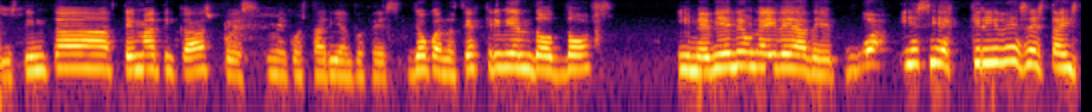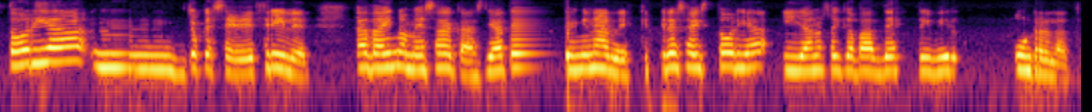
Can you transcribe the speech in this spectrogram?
distintas temáticas, pues me costaría. Entonces, yo cuando estoy escribiendo dos, y me viene una idea de. ¿Y si escribes esta historia, mm, yo qué sé, de thriller? Cada ahí no me sacas, ya terminar de escribir esa historia y ya no soy capaz de escribir un relato.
